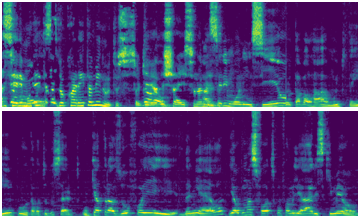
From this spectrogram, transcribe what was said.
A cerimônia atrasou 40 minutos. Só queria não. deixar isso na A mesa. cerimônia em si, eu, eu tava lá há muito tempo, tava tudo certo. O que atrasou foi Daniela e algumas fotos com familiares que, meu,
